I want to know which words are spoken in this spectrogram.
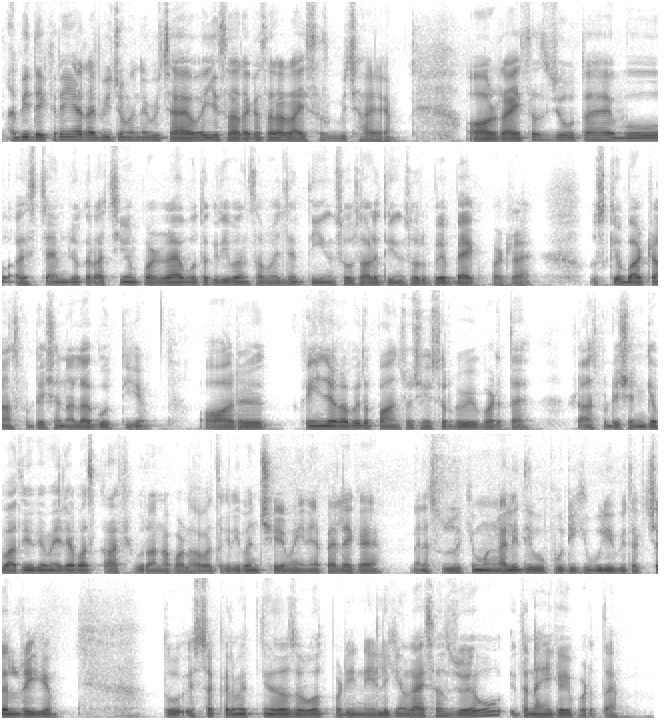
अभी देख रहे हैं यार, अभी जो मैंने बिछाया हुआ ये सारा का सारा राइस बिछाया है। और राइस जो होता है, वो इस टाइम जो कराची में पड़ रहा है, वो तकरीबन समझ लें तीन सौ, साढ़े तीन सौ रुपये बैग पड़ रहा है। उसके बाद ट्रांसपोर्टेशन अलग होती है। और कई जगह पे तो पाँच सौ छः सौ रुपये भी पड़ता है ट्रांसपोर्टेशन के बाद, क्योंकि मेरे पास काफ़ी पुराना पड़ा हुआ है, तकरीबन छः महीने पहले का है। मैंने सुजुकी मंगा ली थी, वो पूरी की पूरी अभी तक चल रही है। तो इस चक्कर में इतनी ज़्यादा ज़रूरत पड़ी नहीं, लेकिन राइस जो है वो इतना ही का ही पड़ता है।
